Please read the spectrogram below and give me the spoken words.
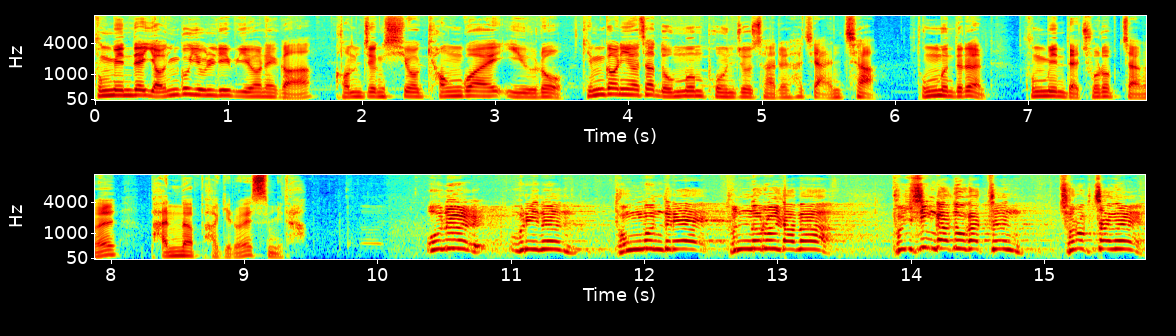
국민대 연구윤리위원회가 검증 시효 경과의 이유로 김건희 여사 논문 본조사를 하지 않자 동문들은 국민대 졸업장을 반납하기로 했습니다. 오늘 우리는 동문들의 분노를 담아 분신과도 같은 졸업장을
